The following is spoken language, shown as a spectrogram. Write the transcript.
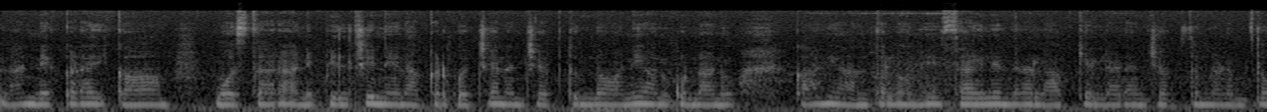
నన్ను ఎక్కడ ఇక వస్తారా అని పిలిచి నేను అక్కడికి వచ్చానని చెప్తుందో అని అనుకున్నాను. కానీ అంతలోనే శైలేంద్ర లాక్కెళ్ళాడని చెప్తుండడంతో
